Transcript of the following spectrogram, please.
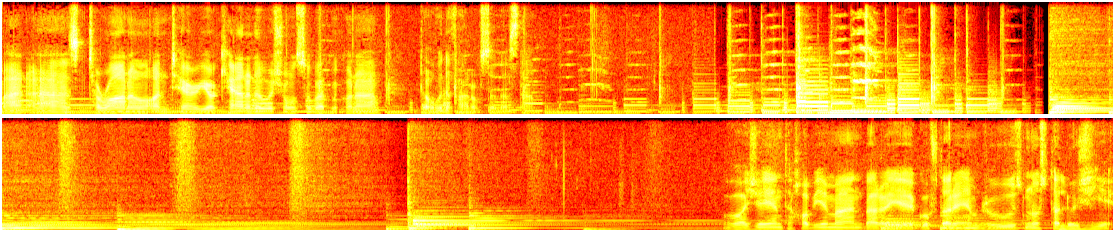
من از ترانو انتریو کانادا با شما صحبت می‌کنم. داود فرخزاد هستم. واژه انتخابی من برای گفتار امروز نوستالژیه.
